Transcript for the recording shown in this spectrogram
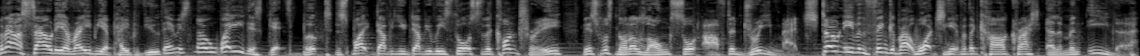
Without a Saudi Arabia pay per view, there is no way this gets booked. Despite WWE's thoughts to the contrary, this was not a long sought after dream match. Don't even think about watching it for the car crash element either.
